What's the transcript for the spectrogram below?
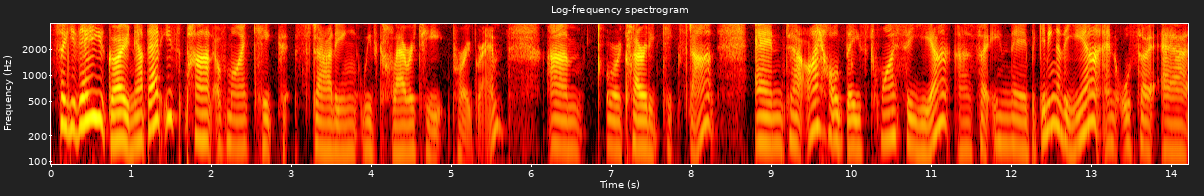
So there you go. Now that is part of my Kick Starting with Clarity program. Um, or a Clarity Kickstart. And uh, I hold these twice a year, uh, so in the beginning of the year and also uh,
